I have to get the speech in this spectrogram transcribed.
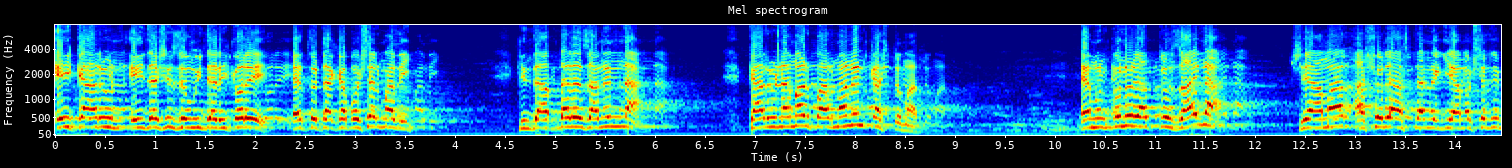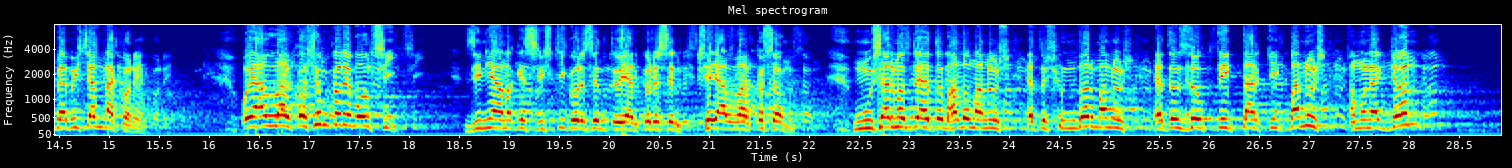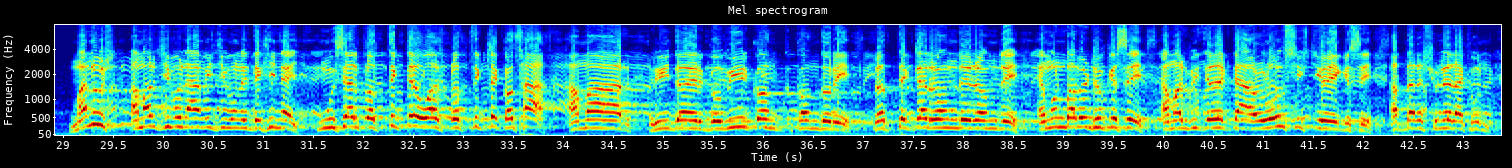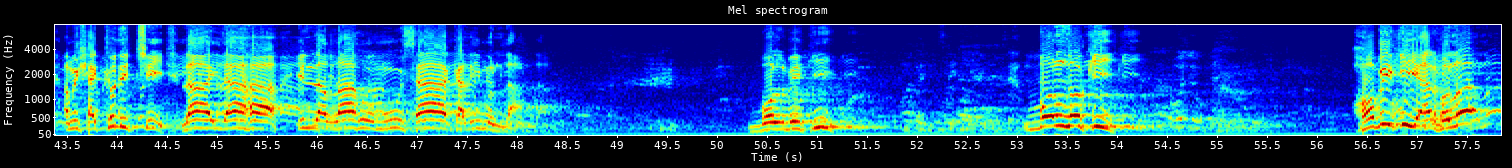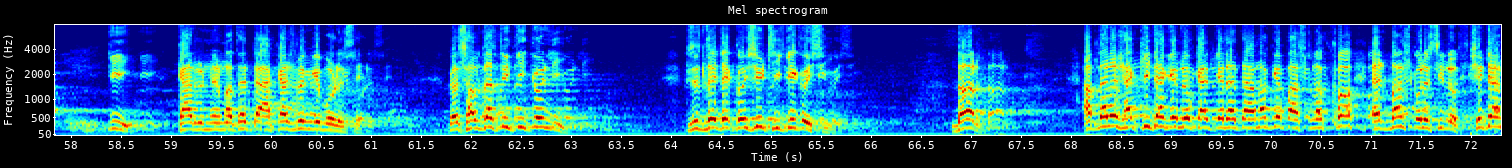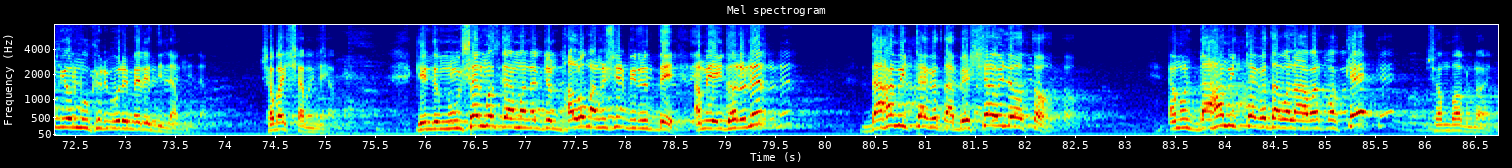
এই কারণ এই দেশে জমিদারি করে এত টাকা পয়সার মালিক। কিন্তু আপনারা জানেন না কারণ আমার পার্মানেন্ট কাস্টমার এমন কোন রাত্র যায় না, সে আমার আসরে আস্থানে গিয়ে আমার সাথে ব্যবচার না করে। ওই আল্লাহর কসম করে বলছি, যিনি আমাকে সৃষ্টি করেছেন, তৈয়ার করেছেন, সেই আল্লাহর কসম। মুসার মতো এত ভালো মানুষ, এত সুন্দর মানুষ, এত যৌক্তিক, তার্কিক মানুষ, এমন একজন মানুষ, আমার জীবনে আমি জীবনে দেখি নাই। মুসার প্রত্যেকটা ওয়াজ, প্রত্যেকটা কথা আমার হৃদয়ের গভীর কন- কন্দরে, প্রত্যেকটা রন্ধ্রে রন্ধ্রে এমনভাবে ঢুকেছে, আমার ভিতরে একটা আলোড়ন সৃষ্টি হয়ে গেছে। আপনারা শুনে রাখুন, আমি সাক্ষ্য দিচ্ছি ইল্লাল্লাহু মুসা কালিমুল্লাহ। বলবে কি? বলল কি? হবে কি আর হলো কি? কারণের মাথাটা আকাশ ভেঙে পড়েছে। সবদা তুই কি করলি? এটা কইছি, ঠিকই কইছি। ধর, আপনারা সাক্ষী থাকেন, ও কালকে রাতে আমাকে পাঁচ লক্ষ অ্যাডভান্স করেছিল, সেটা আমি ওর মুখের উপরে মেরে দিলাম সবাই সামনে। কিন্তু মুসার মধ্যে এমন একজন ভালো মানুষের বিরুদ্ধে আমি এই ধরনের দাহা মিথ্যা কথা, বেশ্যা হইলে অত এমন দাহা মিথ্যা কথা বলা আমার পক্ষে সম্ভব নয়।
